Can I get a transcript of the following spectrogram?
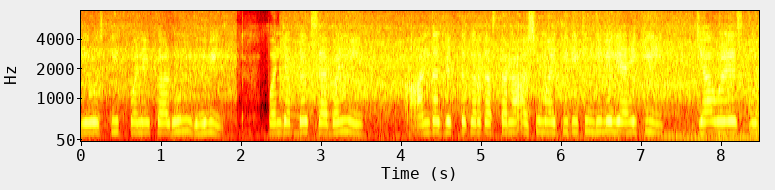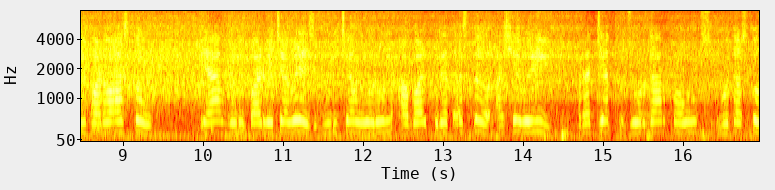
व्यवस्थितपणे काढून घ्यावी. पंजाब डक साहेबांनी अंदाज व्यक्त करत असताना अशी माहिती देखील दिलेली आहे की ज्या वेळेस गुढीपाडवा असतो त्या गुढीपाडव्याच्या वेळेस गुढीच्या वरून आबाळ फिरत असतं. अशा वेळी राज्यात जोरदार पाऊस होत असतो.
